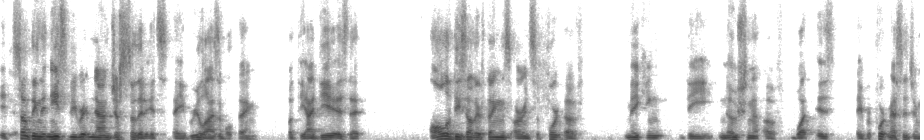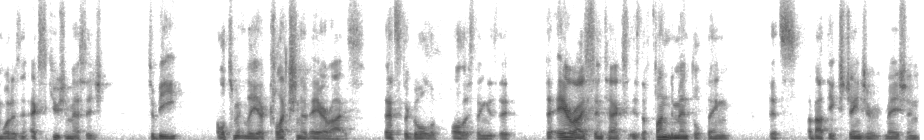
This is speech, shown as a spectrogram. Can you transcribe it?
it's something that needs to be written down just so that it's a realizable thing. But the idea is that all of these other things are in support of making the notion of what is a report message and what is an execution message to be ultimately a collection of ARIs. That's the goal of all this thing is that the ARI syntax is the fundamental thing that's about the exchange of information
